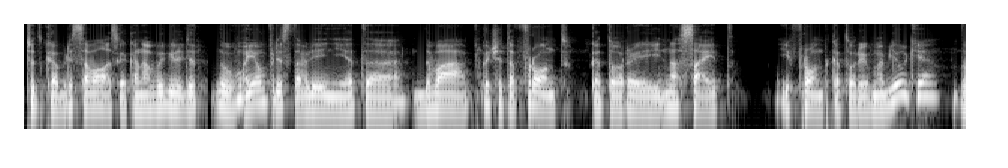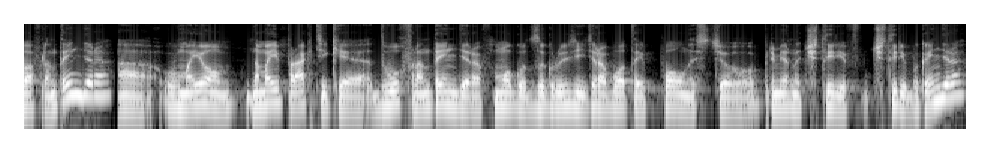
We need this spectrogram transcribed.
четко обрисовалось, как она выглядит. Ну, в моем представлении это два, какой-то фронт, который на сайт и фронт, который в мобилке, два фронтендера. А в моем, на моей практике двух фронтендеров могут загрузить работой полностью примерно 4, 4 бэкендера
